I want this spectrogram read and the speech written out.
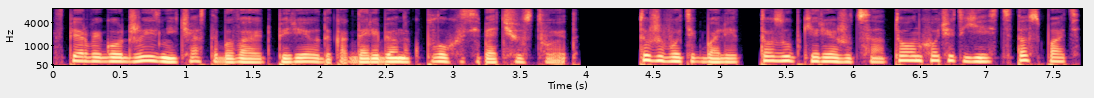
В первый год жизни часто бывают периоды, когда ребенок плохо себя чувствует. То животик болит, то зубки режутся, то он хочет есть, то спать.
